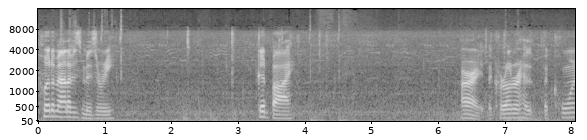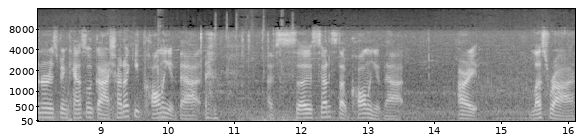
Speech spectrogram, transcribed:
Put him out of his misery. Goodbye. Alright, the coroner has the coroner has been cancelled. Gosh, how do I keep calling it that? I've so gotta stop calling it that. Alright, let's ride.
